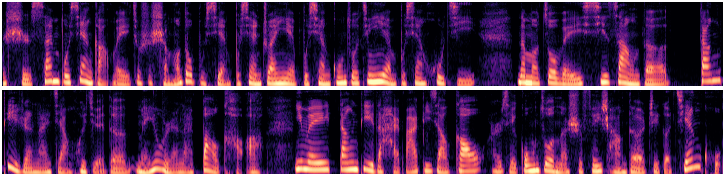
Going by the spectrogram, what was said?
是三不限岗位，就是什么都不限，不限专业，不限工作经验，不限户籍。那么作为西藏的当地人来讲，会觉得没有人来报考啊，因为当地的海拔比较高，而且工作呢是非常的这个艰苦。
